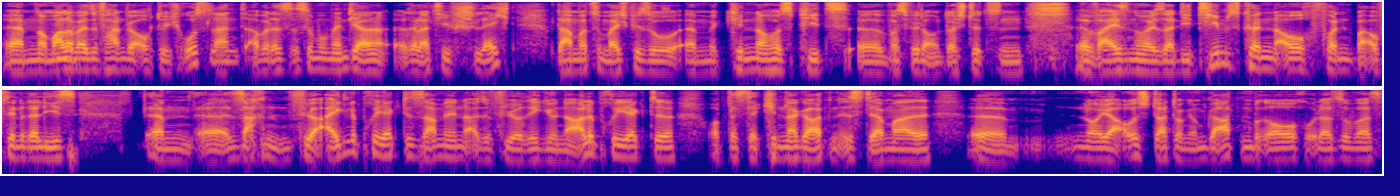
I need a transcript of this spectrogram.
Ähm, normalerweise fahren wir auch durch Russland, aber das ist im Moment ja relativ schlecht. Da haben wir zum Beispiel so ähm, Kinderhospiz, äh, was wir da unterstützen, äh, Waisenhäuser. Die Teams können auch von auf den Rallyes ähm, äh, Sachen für eigene Projekte sammeln, also für regionale Projekte, ob das der Kindergarten ist, der mal äh, neue Ausstattung im Garten braucht oder sowas.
